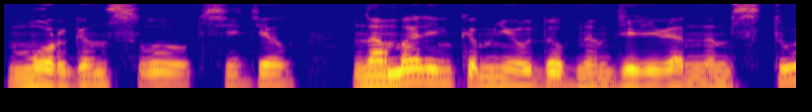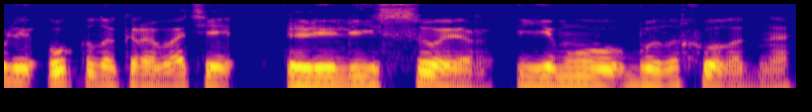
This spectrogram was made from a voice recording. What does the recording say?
Морган Слоут сидел на маленьком неудобном деревянном стуле около кровати Лили Сойер. Ему было холодно,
